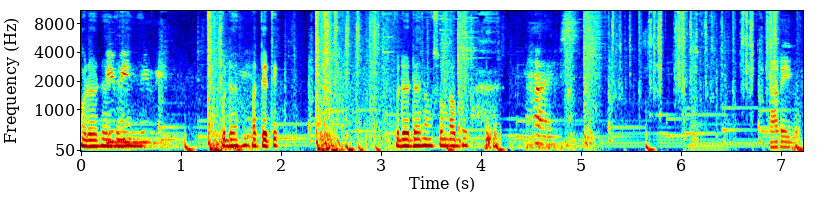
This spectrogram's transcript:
Udah udah Bibin, udah. bibin. Udah 4 titik. Udah udah langsung kabur. Nice. Cari gua.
